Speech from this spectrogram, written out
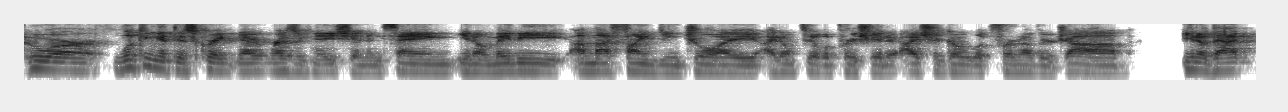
who are looking at this great resignation and saying, you know, maybe I'm not finding joy, I don't feel appreciated, I should go look for another job. You know, that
